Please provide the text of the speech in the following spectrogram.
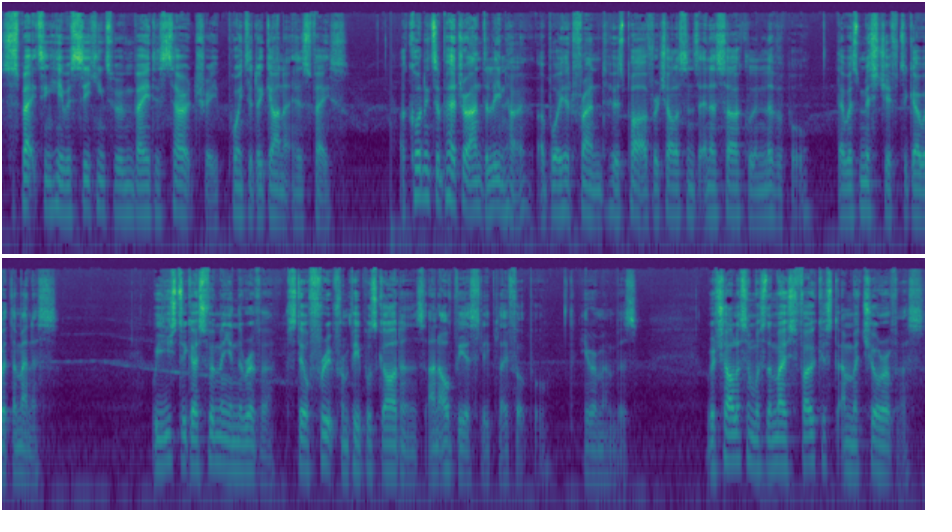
suspecting he was seeking to invade his territory, pointed a gun at his face. According to Pedro Andolinho, a boyhood friend who is part of Richarlison's inner circle in Liverpool, there was mischief to go with the menace. We used to go swimming in the river, steal fruit from people's gardens, and obviously play football, he remembers. Richarlison was the most focused and mature of us.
